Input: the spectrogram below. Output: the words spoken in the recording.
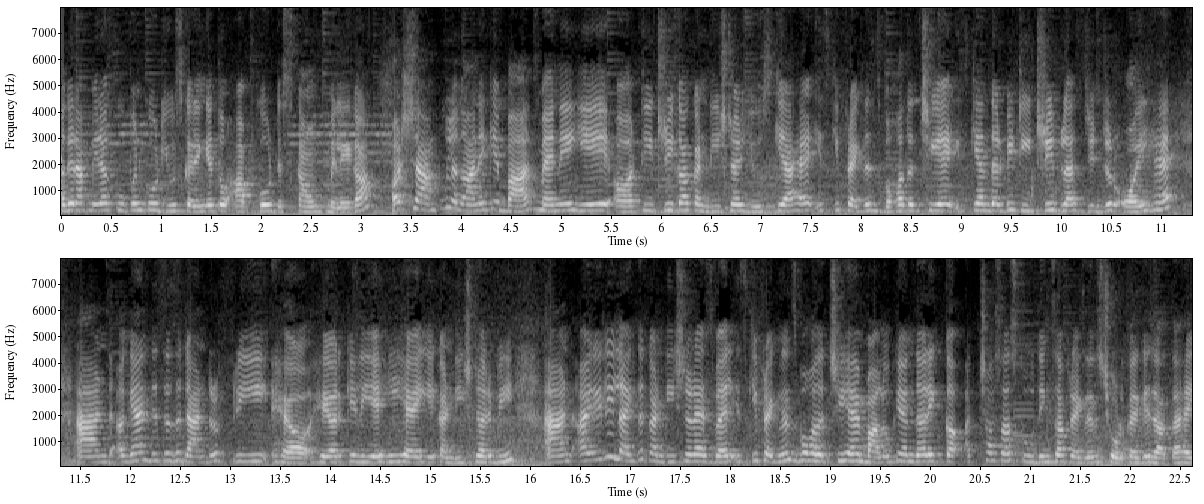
अगर आप मेरा कूपन कोड यूज़ करेंगे तो आपको डिस्काउंट मिलेगा। और शैम्पू लगाने के बाद मैंने ये टी ट्री का कंडीशनर यूज़ किया है। है, इसकी फ्रेग्रेंस बहुत अच्छी है, इसके अंदर भी tea tree plus ginger oil है and again this is a dandruff free hair के लिए ही है, ये कंडीशनर भी and I really like the conditioner as well इसकी फ्रेग्रेंस बहुत अच्छी है, बालों के अंदर एक अच्छा सा सूदिंग सा फ्रेग्रेंस छोड़ करके जाता है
